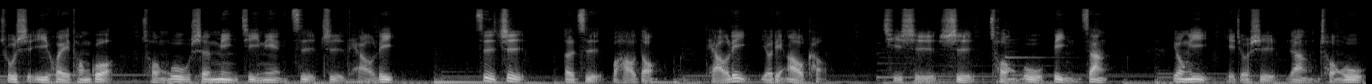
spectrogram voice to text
促使议会通过《宠物生命纪念自治条例》。自治二字不好懂，条例有点拗口，其实是宠物殡葬，用意也就是让宠物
